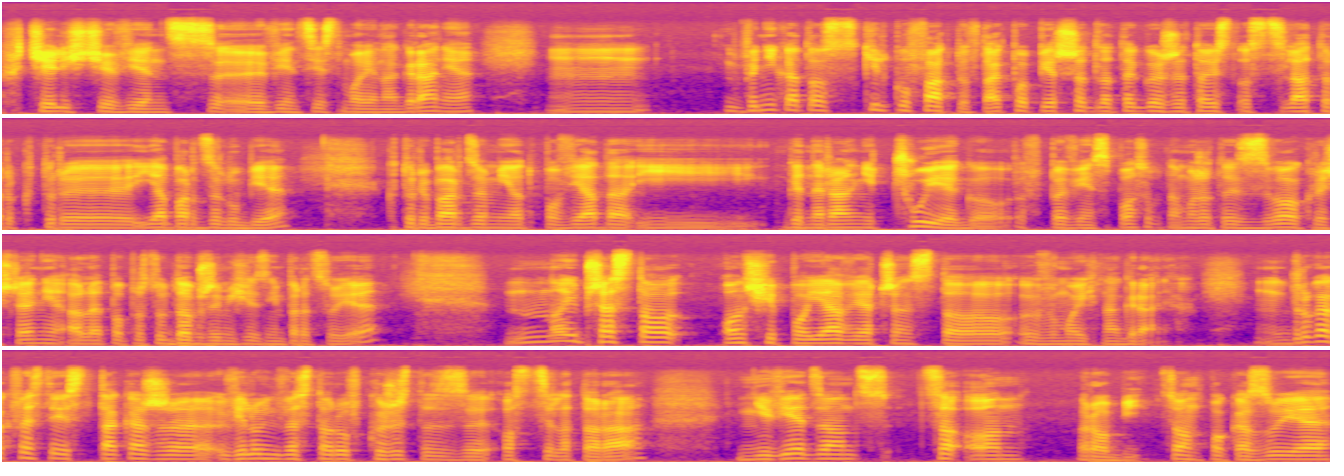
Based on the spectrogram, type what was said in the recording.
Chcieliście, więc, więc jest moje nagranie. Wynika to z kilku faktów, tak? Po pierwsze, dlatego, że to jest oscylator, który ja bardzo lubię, który bardzo mi odpowiada i generalnie czuję go w pewien sposób. No może to jest złe określenie, ale po prostu dobrze mi się z nim pracuje. No i przez to on się pojawia często w moich nagraniach. Druga kwestia jest taka, że wielu inwestorów korzysta z oscylatora, nie wiedząc, co on robi, co on pokazuje,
